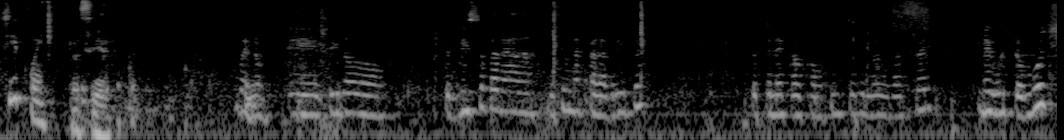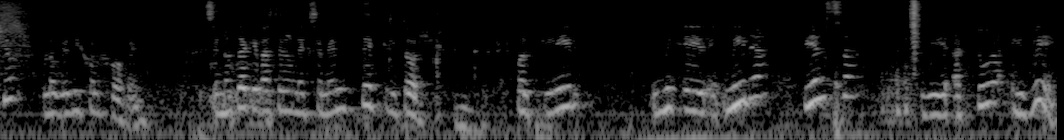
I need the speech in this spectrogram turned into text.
Sí, pues. La señora. Bueno, eh, pido permiso para decir unas palabritas. Pertenezco al conjunto que lo va a hacer. Me gustó mucho lo que dijo el joven se nota que va a ser un excelente escritor, porque él eh, mira, piensa y actúa y ve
